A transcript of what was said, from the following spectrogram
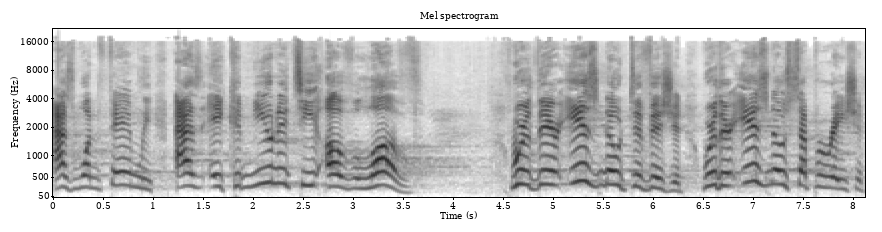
as one family, as a community of love. Where there is no division, where there is no separation,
